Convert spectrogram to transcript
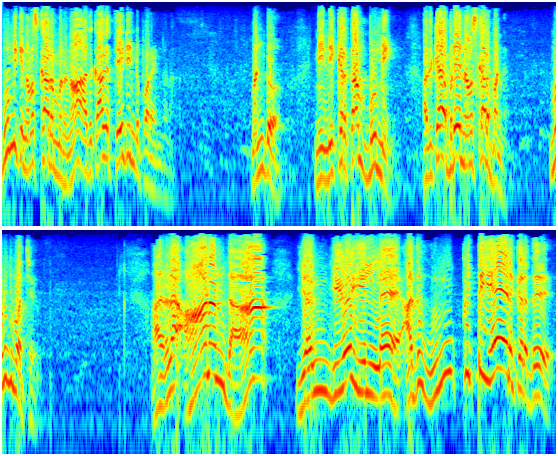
பூமிக்கு நமஸ்காரம் பண்ணணும். அதுக்காக தேடிட்டு போறேன் மண்டோ நீ நிக்கிறதான் பூமி. அதுக்காக அப்படியே நமஸ்காரம் பண்ணு. முடிஞ்சு போச்சு. அதனால ஆனந்தம் எங்கேயோ இல்ல. அது உன்கிட்டயே இருக்கிறது.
